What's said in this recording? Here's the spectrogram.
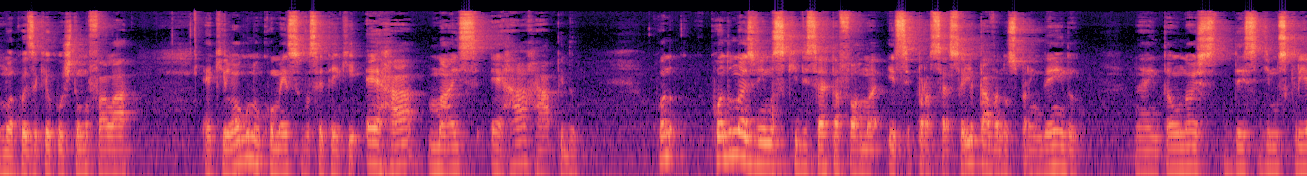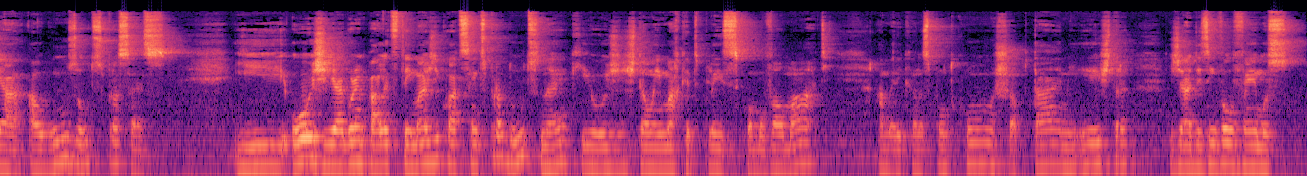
Uma coisa que eu costumo falar é que logo no começo você tem que errar, mas errar rápido. Quando, quando nós vimos que de certa forma esse processo ele estava nos prendendo, né, então nós decidimos criar alguns outros processos. E hoje a Green Palette tem mais de 400 produtos, né, que hoje estão em marketplaces como Walmart, Americanas.com, Shoptime, Extra. Já desenvolvemos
